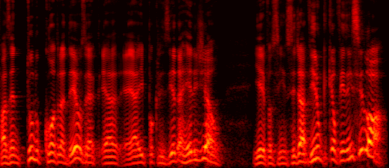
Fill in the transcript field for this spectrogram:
fazendo tudo contra Deus, é, é, é, a hipocrisia da religião. E ele falou assim: vocês já viram o que eu fiz em Siló?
